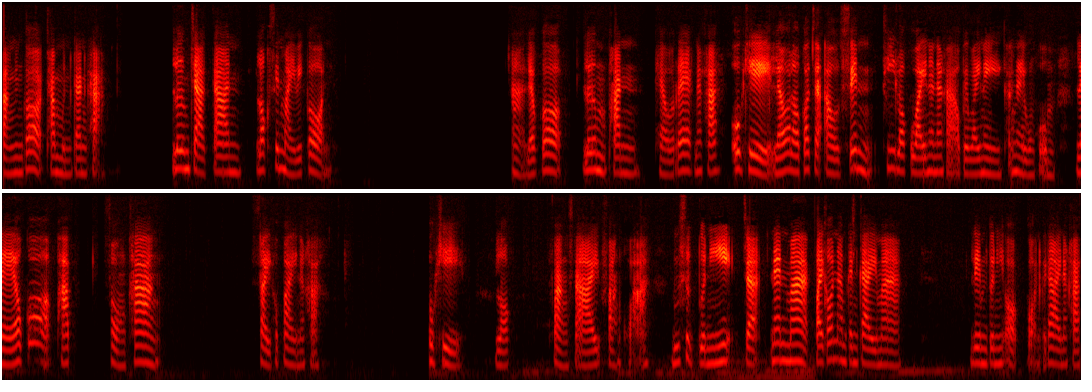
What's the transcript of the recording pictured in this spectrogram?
ฝั่งนึงก็ทำเหมือนกันค่ะ เริ่มจากการล็อกเส้นไหมไว้ก่อน อ่า แล้วก็เริ่มพันแถวแรกนะคะ โอเค แล้วเราก็จะเอาเส้นที่ล็อกไว้นั่นนะคะ เอาไปไว้ในข้างในวงกลม แล้วก็พับสองข้าง ใส่เข้าไปนะคะ โอเค ล็อกฝั่งซ้ายฝั่งขวา รู้สึกตัวนี้จะแน่นมาก ไปก็นำกันไกรมา เล็มตัวนี้ออกก่อนก็ได้นะคะ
